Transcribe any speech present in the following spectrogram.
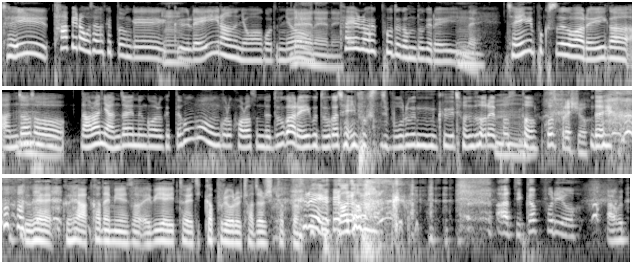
제일 탑이라고 생각했던 게그 음. 레이라는 영화거든요. 네네네. 테일러 핵포드 감독의 레이. 음. 네. 제이미 폭스와 레이가 앉아서 나란히 앉아 있는 거를 그때 홍보 문구로 걸었었는데 누가 레이고 누가 제이미 폭스인지 모르는 그 전설의 음. 포스터. 코스프레 쇼. 네. 그해 그 해 아카데미에서 에비에이터의 디카프리오를 좌절시켰던 그래 맞아. 아 디카프리오. 아무튼.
